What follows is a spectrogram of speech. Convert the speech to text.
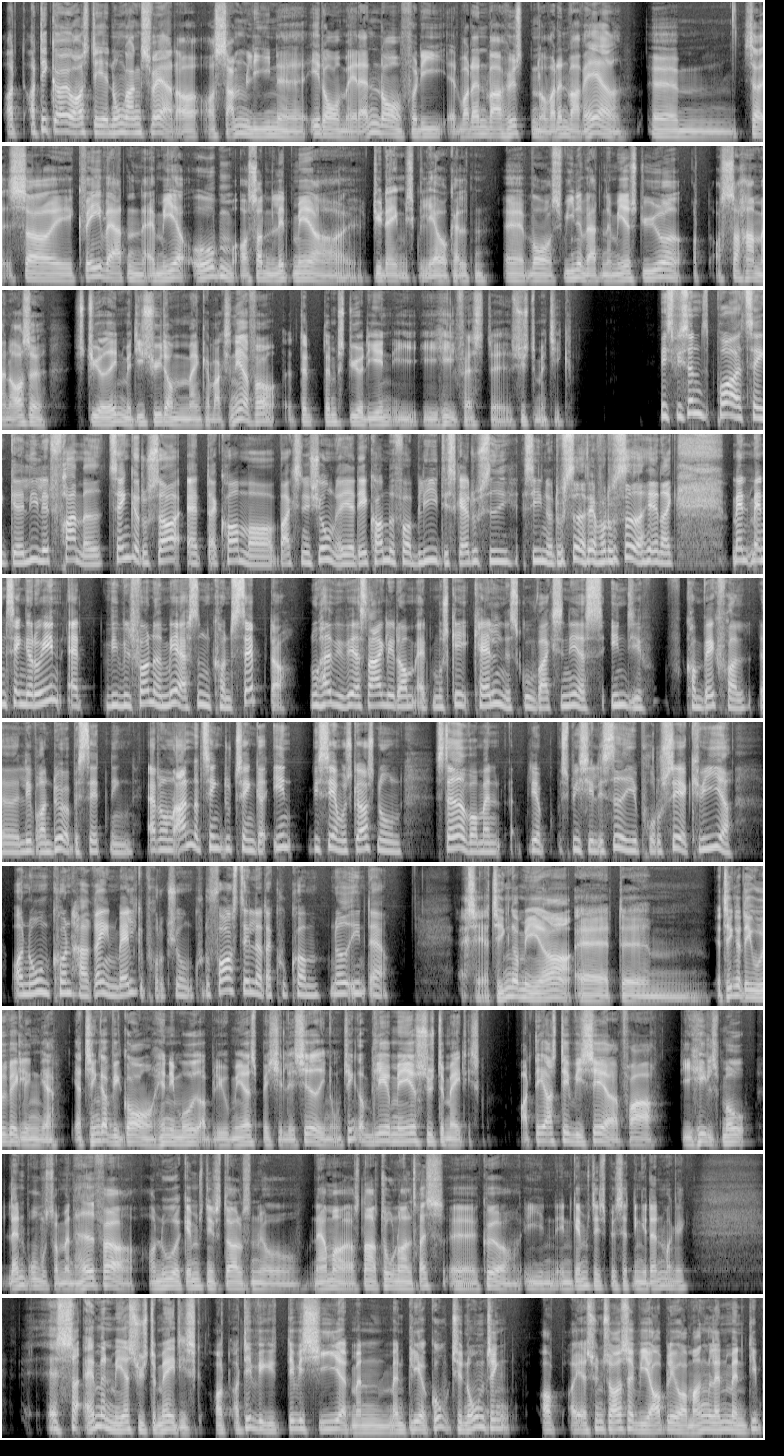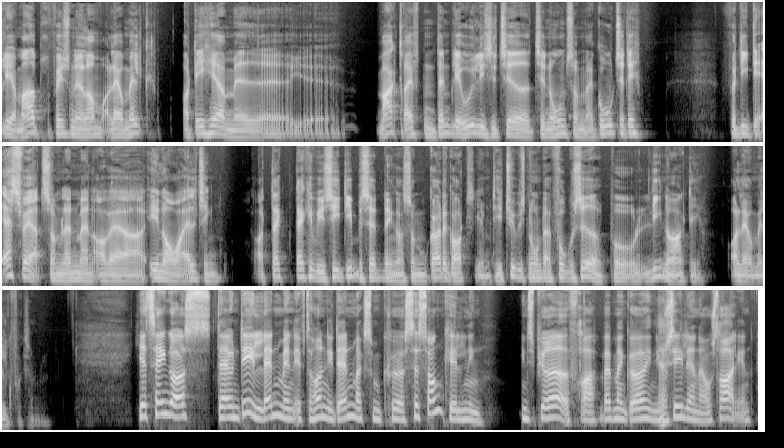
Og, og det gør jo også, det er nogle gange svært at, at sammenligne et år med et andet år, fordi at, hvordan var høsten, og hvordan var vejret? Øhm, så, så øh, kvægverdenen er mere åben og sådan lidt mere øh, dynamisk, vil jeg jo kalde den, øh, hvor svineverdenen er mere styret, og, og så har man også styret ind med de sygdomme, man kan vaccinere for, dem, dem styrer de ind i, i helt fast øh, systematik. Hvis vi sådan prøver at tænke øh, lige lidt fremad, tænker du så, at der kommer vaccinationer? Ja, det er kommet for at blive, det skal du sige, sige når du sidder der, hvor du sidder, Henrik. Men, men tænker du ind, at vi vil få noget mere sådan koncepter? Nu havde vi ved at snakke lidt om, at måske kaldene skulle vaccineres, inden de kom væk fra øh, leverandørbesætningen. Er der nogle andre ting, du tænker ind? Vi ser måske også nogle steder, hvor man bliver specialiseret i at producere kvier, og nogen kun har ren mælkeproduktion. Kunne du forestille dig, at der kunne komme noget ind der? Altså, jeg tænker mere, at... Øh, jeg tænker, det er udviklingen, ja. Jeg tænker, vi går hen imod at blive mere specialiseret i nogle ting, og blive mere systematisk. Og det er også det, vi ser fra de helt små landbrug, som man havde før, og nu er gennemsnitsstørrelsen jo nærmere snart 250 øh, køer i en, en gennemsnitsbesætning i Danmark, ikke? Øh, så er man mere systematisk, og, og det, vil, det vil sige, at man, man bliver god til nogle ting, og, og jeg synes også, at vi oplever, at mange landmænd de bliver meget professionelle om at lave mælk, og det her med øh, markdriften, den bliver udliciteret til nogen, som er gode til det. Fordi det er svært som landmand at være ind over alting. Og der, der kan vi se de besætninger, som gør det godt. Jamen, det er typisk nogen, der er fokuseret på lige nøjagtigt at lave mælk, for eksempel. Jeg tænker også, der er jo en del landmænd efterhånden i Danmark, som kører sæsonkældning, inspireret fra, hvad man gør i New Zealand og Australien.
